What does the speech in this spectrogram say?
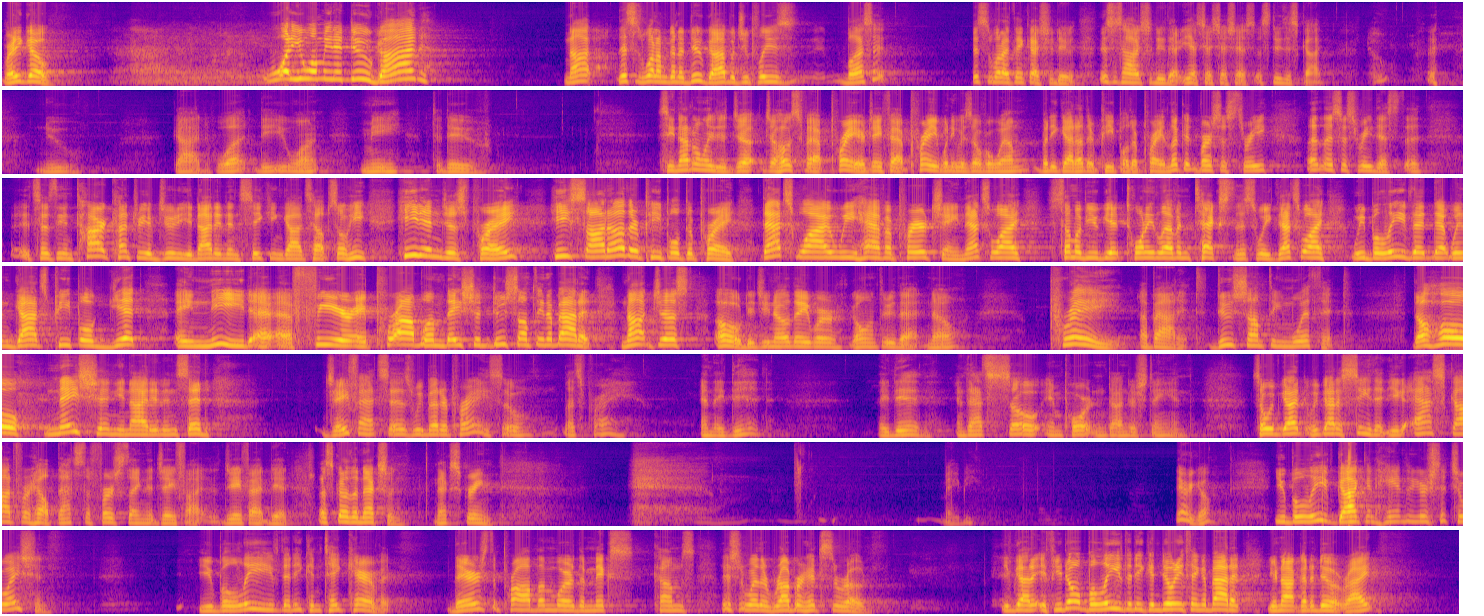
Ready, go. What do you want me to do, God? Not, this is what I'm going to do, God. Would you please bless it? This is what I think I should do. This is how I should do that. Yes, yes, yes, yes. Let's do this, God. No. no. God, what do you want me to do? See, not only did Je- Jehoshaphat pray or Japhet pray when he was overwhelmed, but he got other people to pray. Look at verses 3. Let, us just read this. The, it says, The entire country of Judah united in seeking God's help. So he, he didn't just pray, he sought other people to pray. That's why we have a prayer chain. That's why some of you get 2011 texts this week. That's why we believe that, that when God's people get a need, a, a fear, a problem, they should do something about it. Not just, oh, did you know they were going through that? No. Pray about it, do something with it. The whole nation united and said, Japhet says we better pray, so let's pray. And they did. They did. And that's so important to understand. So we've got, we've got to see that you ask God for help. That's the first thing that Japhet, Japhet did. Let's go to the next one. Next screen. Maybe. There we go. You believe God can handle your situation. You believe that He can take care of it. There's the problem where the mix comes. This is where the rubber hits the road. You've got to, if you don't believe that He can do anything about it, you're not going to do it, right?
